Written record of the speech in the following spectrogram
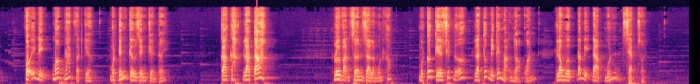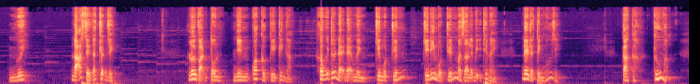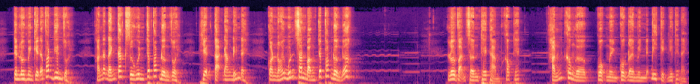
Có ý định bóp nát vật kia, Một tiếng kêu rên truyền tới. Ca ca, là ta! Lôi vạn sơn giờ là muốn khóc. Một cước kia suýt nữa là tước đi cái mạng nhỏ quán, Lòng ngực đã bị đạp muốn xẹp rồi. Ngươi đã xảy ra chuyện gì? Lôi vạn tôn nhìn qua cực kỳ kinh ngạc. Không nghĩ tới đệ đệ mình Chỉ một chuyến, Chỉ đi một chuyến mà giờ lại bị thế này. Đây là tình huống gì? Cà cà cứu mạng. Tên lôi mình kia đã phát điên rồi. Hắn đã đánh các sư huynh chấp pháp đường rồi. Hiện tại đang đến đây, Còn nói muốn săn bằng chấp pháp đường nữa. Lôi vạn sơn thê thảm khóc thét. Hắn không ngờ cuộc mình, cuộc đời mình đã bi kịch như thế này.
